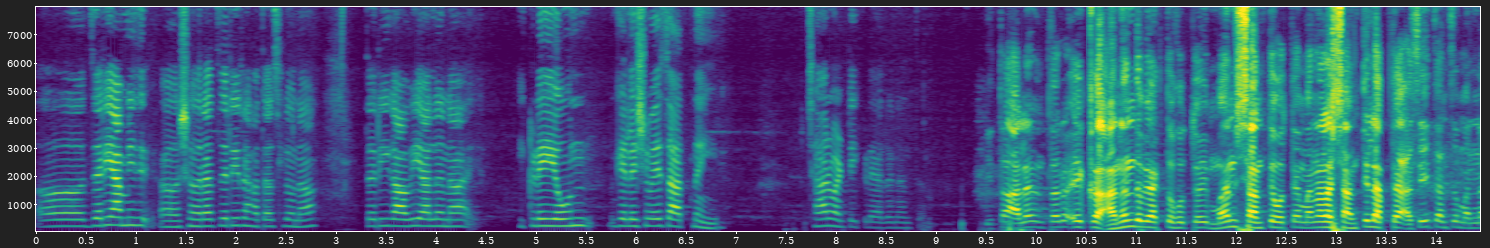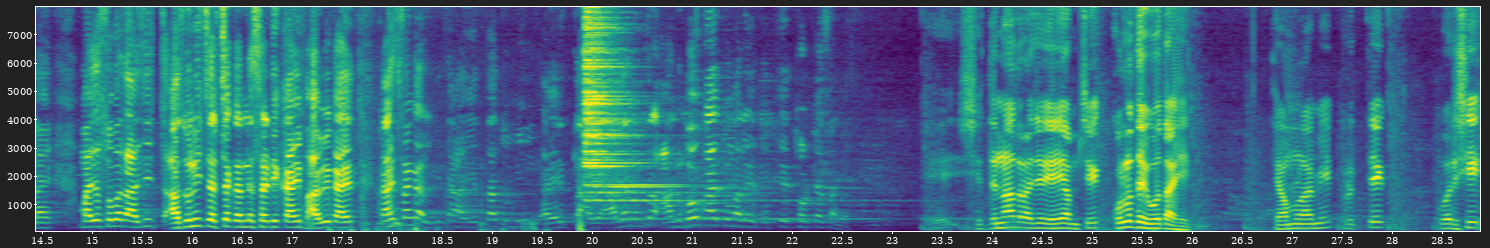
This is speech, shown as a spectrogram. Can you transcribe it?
अ, जरी आम्ही अ, शहरात जरी राहत असलो ना तरी गावी आलं ना इकडे येऊन गेल्याशिवाय जात नाही. छान वाटतं इकडे आल्यानंतर. इथं आल्यानंतर एक आनंद व्यक्त होतोय मन शांत होतंय मनाला शांती लाभते असंही त्यांचं म्हणणं आहे. माझ्यासोबत आजी अजूनही चर्चा करण्यासाठी काही भाविक आहेत. काय सांगाल? इथं येता तुम्ही आल्यानंतर अनुभव काय तुम्हाला येतो? ते थोडक्यात सांगा. हे सिद्धनाथ राजे हे आमचे कुलदैवत आहेत. त्यामुळं आम्ही प्रत्येक वर्षी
